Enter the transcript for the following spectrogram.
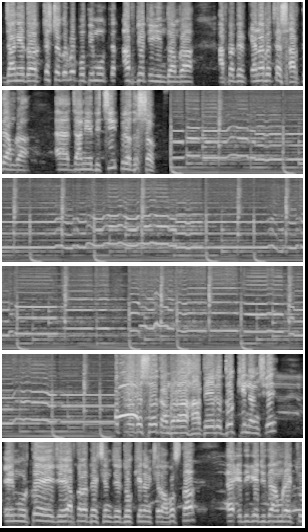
জানিয়ে দেওয়ার চেষ্টা করব। প্রতি মুহূর্তের আপডেটই কিন্তু আমরা আপনাদের কেনা বেচার স্বার্থে আমরা জানিয়ে দিচ্ছি। প্রিয় দর্শক প্রিয় দর্শক আমরা হাটের দক্ষিণাংশে এই মুহূর্তে এই যে আপনারা দেখছেন যে দক্ষিণাংশের অবস্থা এদিকে যদি আমরা একটু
